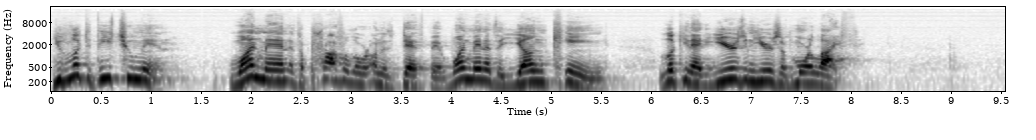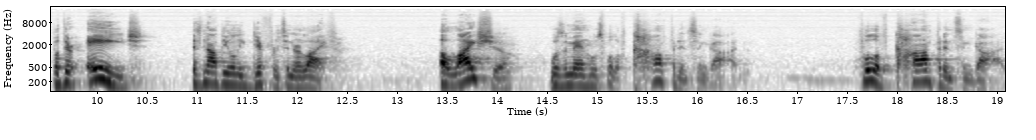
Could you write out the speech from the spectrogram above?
You look at these two men. One man is a prophet Lord on his deathbed. One man is a young king looking at years and years of more life. But their age is not the only difference in their life. Elisha was a man who was full of confidence in God. Full of confidence in God.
